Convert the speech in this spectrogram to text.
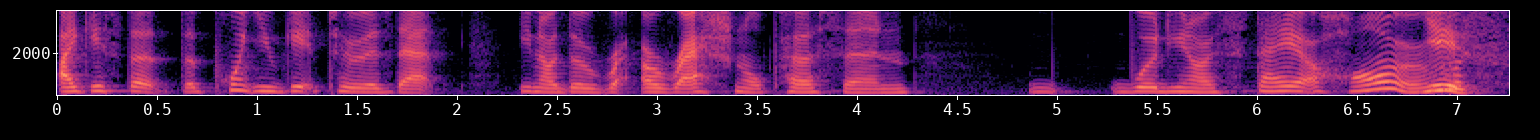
I guess that the point you get to is that you know the ra- a rational person would you know stay at home. Yes.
